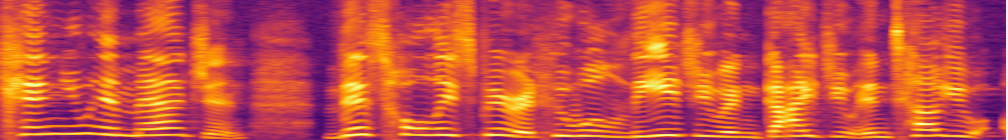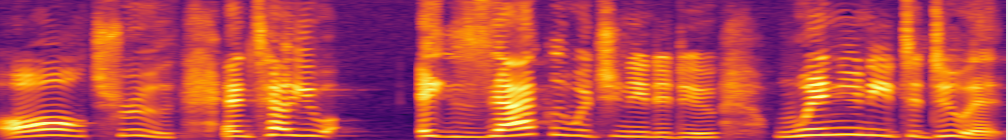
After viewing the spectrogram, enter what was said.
can you imagine this Holy Spirit who will lead you and guide you and tell you all truth and tell you exactly what you need to do when you need to do it.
